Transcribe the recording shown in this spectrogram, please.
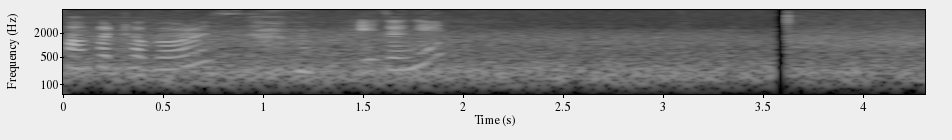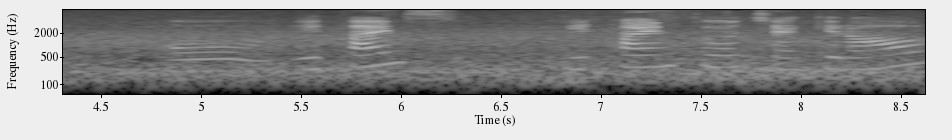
comfortable isn't it oh it times? It time to check it out?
